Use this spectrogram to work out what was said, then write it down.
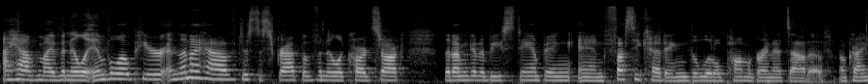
I have my vanilla envelope here, and then I have just a scrap of vanilla cardstock that I'm going to be stamping and fussy cutting the little pomegranates out of, okay?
